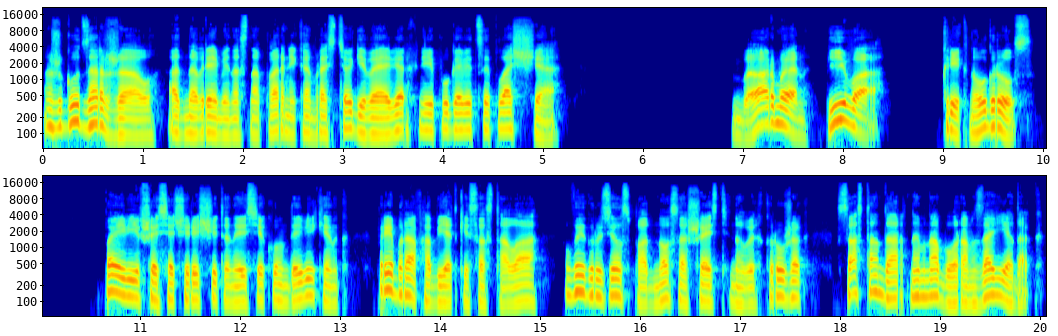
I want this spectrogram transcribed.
Жгут заржал, одновременно с напарником расстегивая верхние пуговицы плаща. «Бармен, пиво!» — крикнул Груз. Появившийся через считанные секунды викинг, прибрав объедки со стола, выгрузил с подноса шесть новых кружек со стандартным набором заедок.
